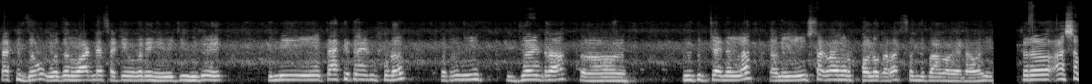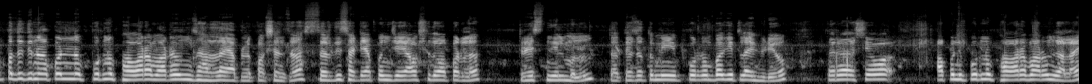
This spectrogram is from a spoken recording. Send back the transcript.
टाकीत जाऊ वजन वाढण्यासाठी वगैरे हे जे व्हिडिओ आहेत तुम्ही टाकीत राहील पुढं. तर तुम्ही जॉईंट राहा यूट्यूब चॅनलला आणि इंस्टाग्रामवर फॉलो करा संदीप आगाव या नावाने. तर अशा पद्धतीनं आपण पूर्ण फवारा मारून झाला आहे आपल्या पक्ष्यांचा. सर्दीसाठी आपण जे औषध वापरलं ट्रेस नील म्हणून तर त्याचा तुम्ही पूर्ण बघितला व्हिडिओ तर शेव आपण पूर्ण फवारा मारून झालाय.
